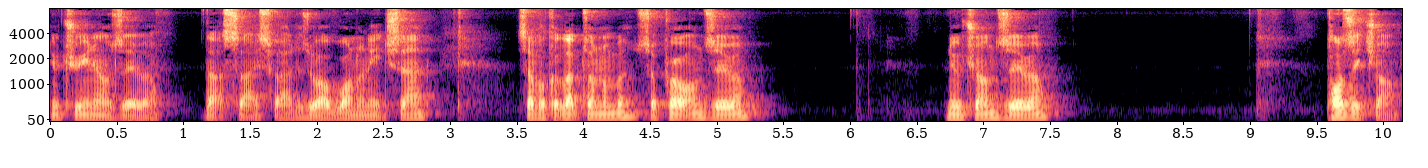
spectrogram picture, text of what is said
Neutrino, 0. That's satisfied as well, 1 on each side. Let's have a look at lepton number. So proton, 0. Neutron, 0. Positron,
